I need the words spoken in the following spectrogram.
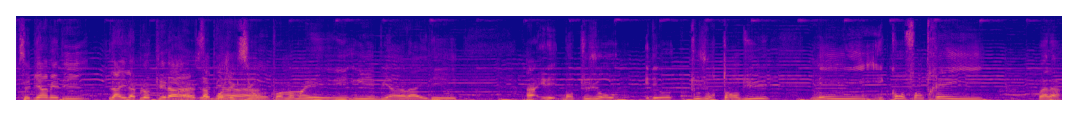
C'est bien Mehdi. Là, il a bloqué la, Ouais, la c'est bien. projection. Pour le moment, il est, il- il est bien là. Il est, ah, il est bon, toujours, il est toujours tendu, mais il, est concentré. Il, voilà,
